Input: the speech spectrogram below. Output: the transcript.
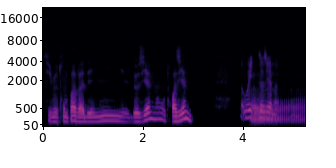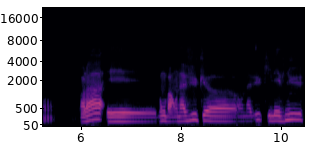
si je ne me trompe pas, Vadeni est deuxième, non, ou troisième Oui, deuxième. Voilà, et bon, bah, on a vu que, on a vu qu'il est venu,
